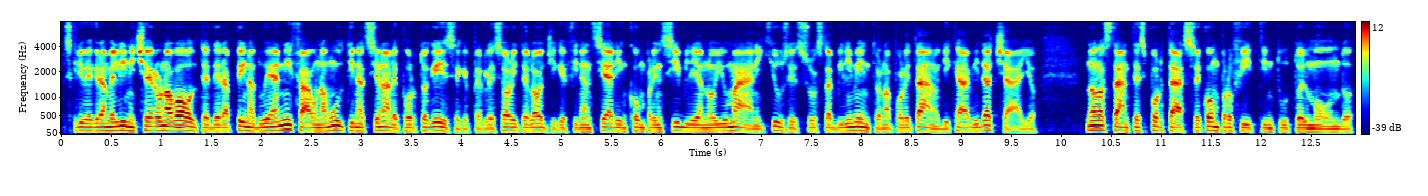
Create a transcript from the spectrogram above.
Scrive Gramellini, c'era una volta ed era appena due anni fa una multinazionale portoghese che per le solite logiche finanziarie incomprensibili a noi umani chiuse il suo stabilimento napoletano di cavi d'acciaio nonostante esportasse con profitti in tutto il mondo.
